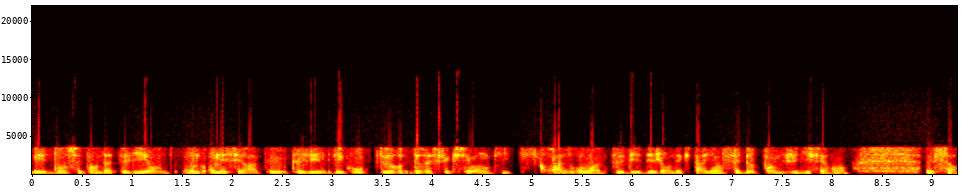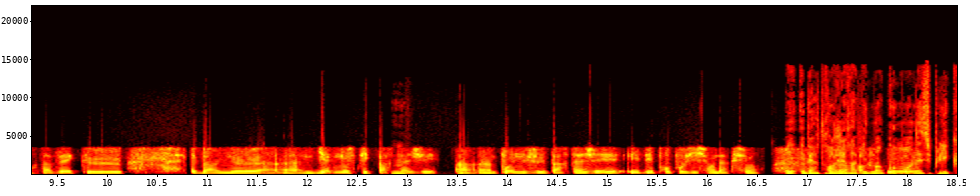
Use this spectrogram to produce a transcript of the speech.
Et dans ce temps d'atelier, on, essaiera que, les, groupes de réflexion qui, qui, croiseront un peu des, des gens d'expérience et deux points de vue différents sortent avec euh, eh ben une, un diagnostic partagé, mmh. un, un, point de vue partagé et des propositions d'action. Et, et Bertrand, rapidement, comment on explique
